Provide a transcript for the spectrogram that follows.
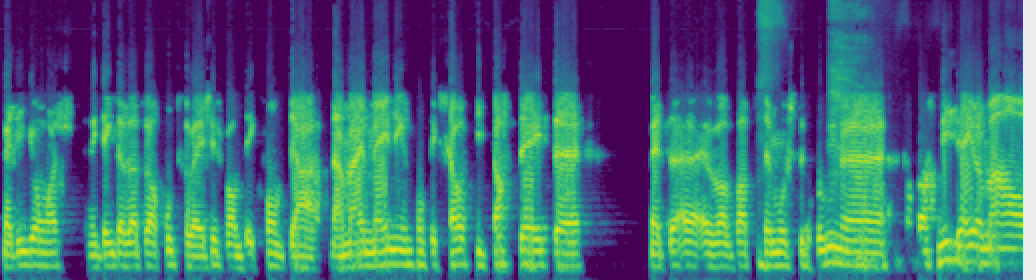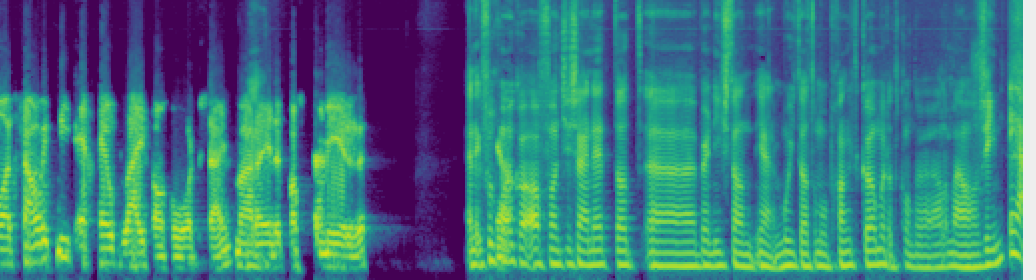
met die jongens. En ik denk dat dat wel goed geweest is. Want ik vond, ja, naar mijn mening, vond ik zelf die dagdate met eh, wat, wat ze moesten doen. eh, was niet helemaal, het zou ik niet echt heel blij van geworden zijn. Maar eh, dat was er meerdere. En ik vroeg me ook al af, want je zei net dat eh Bernice dan ja, moeite had om op gang te komen. Dat konden we allemaal al zien. Ja.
